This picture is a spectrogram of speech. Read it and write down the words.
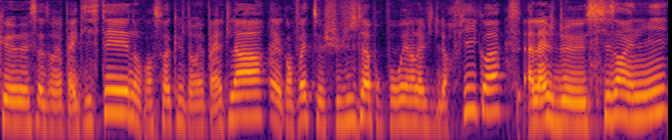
que ça devrait pas exister, donc en soi que je devrais pas être là, et qu'en fait, je suis juste là pour pourrir la vie de leur fille, quoi. À l'âge de 6 ans et demi,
